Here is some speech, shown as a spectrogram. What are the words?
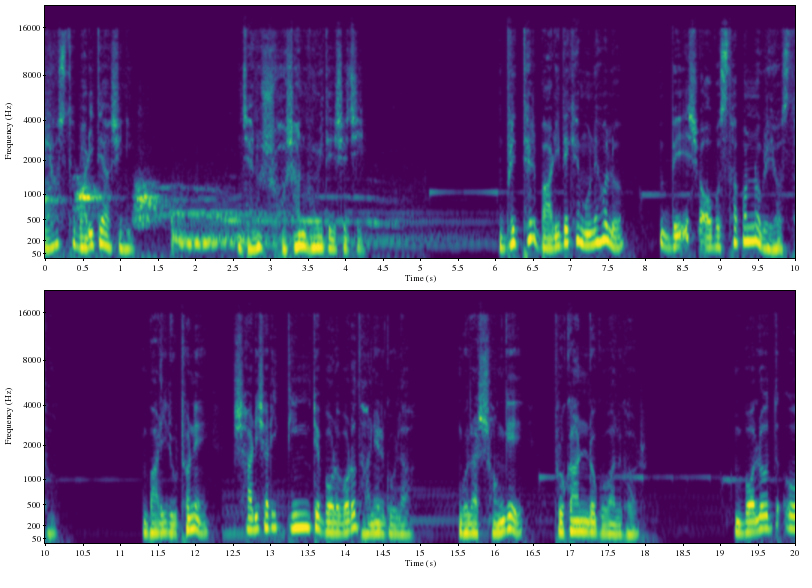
গৃহস্থ বাড়িতে আসেনি। যেন শ্মশান ভূমিতে এসেছি। বৃদ্ধের বাড়ি দেখে মনে হলো বেশ অবস্থাপন্ন গৃহস্থ। বাড়ির উঠোনে সারি সারি তিনটে বড় বড় ধানের গোলা। গোলার সঙ্গে প্রকাণ্ড গোয়াল ঘর বলদ ও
